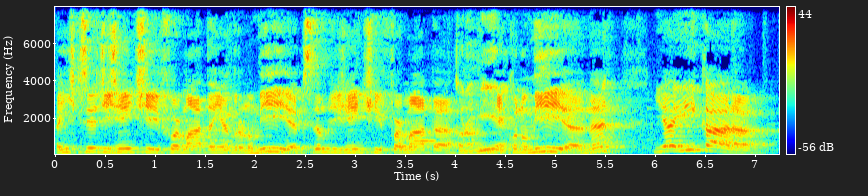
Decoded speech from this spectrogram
a gente precisa de gente formada em agronomia, precisamos de gente formada economia. em economia, né? E aí, cara,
